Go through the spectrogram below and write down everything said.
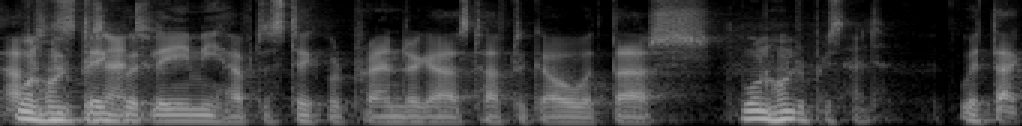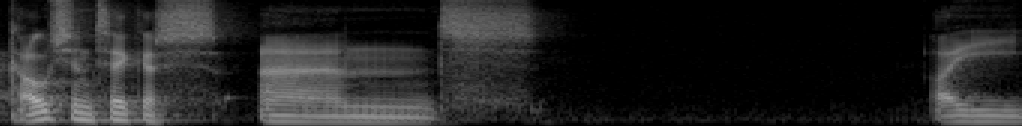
have to stick with Leamy, have to stick with Prendergast, have to go with that One hundred percent. With that coaching ticket, and I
